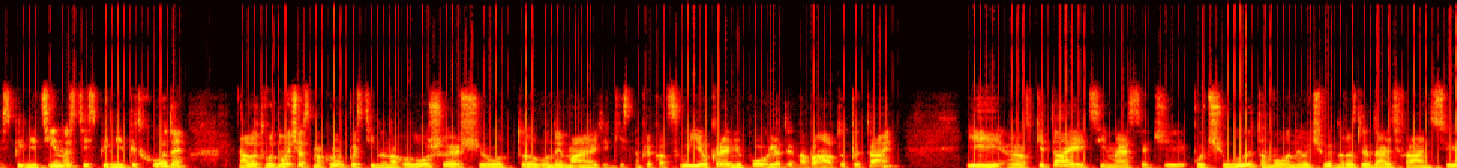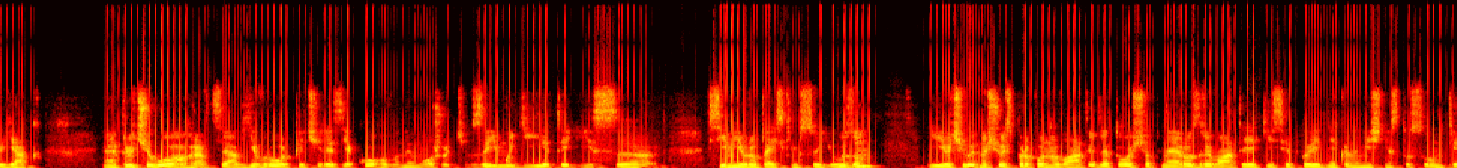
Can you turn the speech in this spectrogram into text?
спільні цінності, спільні підходи. Але от водночас Макрон постійно наголошує, що от вони мають якісь, наприклад, свої окремі погляди на багато питань. І е, в Китаї ці меседжі почули, тому вони очевидно розглядають Францію як е, ключового гравця в Європі, через якого вони можуть взаємодіяти із е, всім європейським союзом, і очевидно щось пропонувати для того, щоб не розривати якісь відповідні економічні стосунки.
